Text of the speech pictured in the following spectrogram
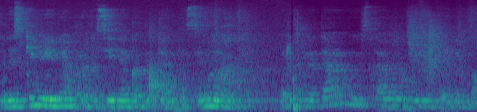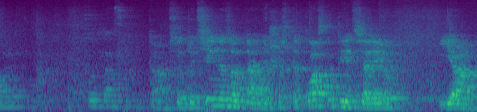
з низьким рівнем професійної компетентності. Ми переглядаємо і ставимо бюлетені бали. Будь ласка. Так, ситуаційне завдання. Шестикласник ліцею я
